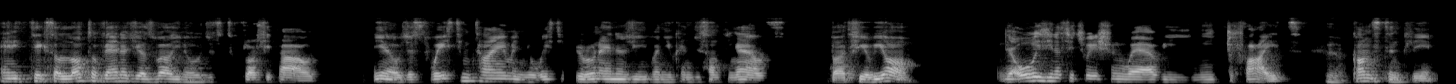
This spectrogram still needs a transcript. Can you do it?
And it takes a lot of energy as well you know just to flush it out. You know just wasting time and you're wasting your own energy when you can do something else. But here we are. We're always in a situation where we need to fight yeah. constantly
